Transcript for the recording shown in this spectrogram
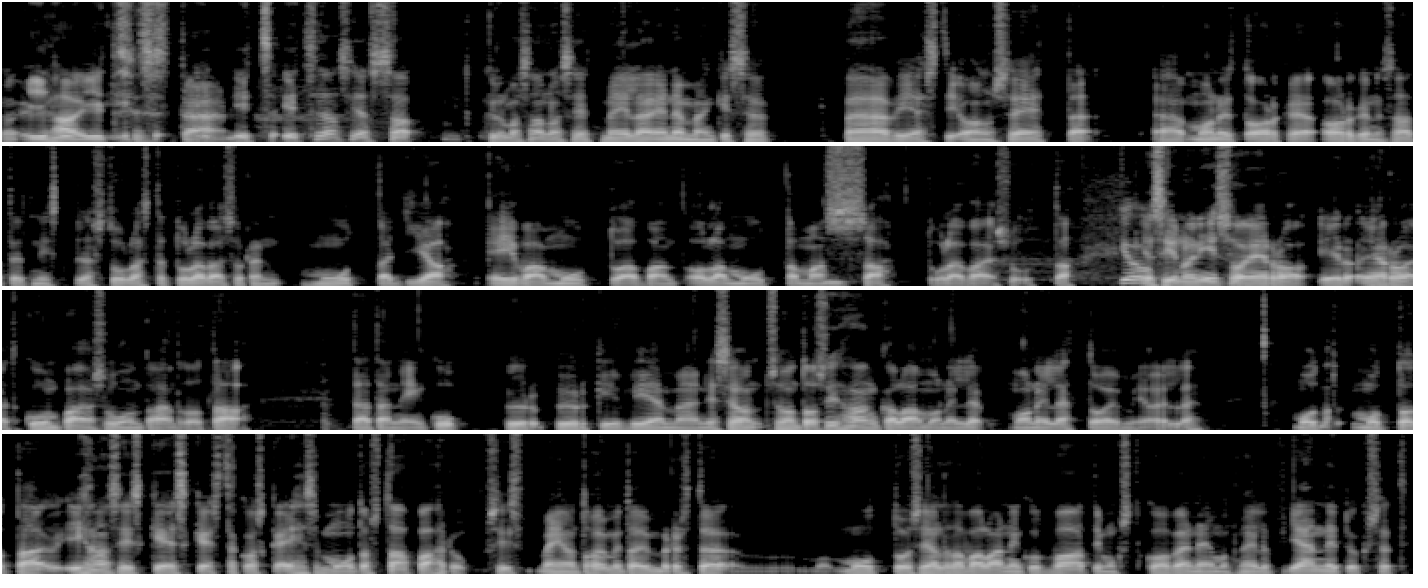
No, ihan itsestään. Itse, itse, itse asiassa kyllä mä sanoisin, että meillä enemmänkin se pääviesti on se, että monet organisaatiot, niistä pitäisi tulla sitä tulevaisuuden muuttajia, ei vaan muuttua, vaan olla muuttamassa tulevaisuutta. Joo. Ja siinä on iso ero, ero että kumpaan suuntaan tota, tätä niin kuin pyr, pyrkii viemään. Ja se on, se on tosi hankalaa monille, monille toimijoille. Mutta mut tota, ihan siis keskeistä, koska eihän se muutos tapahdu. Siis meidän toimintaympäristö muuttuu siellä tavallaan niin kuin vaatimukset kovenee, mutta meillä jännitykset,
